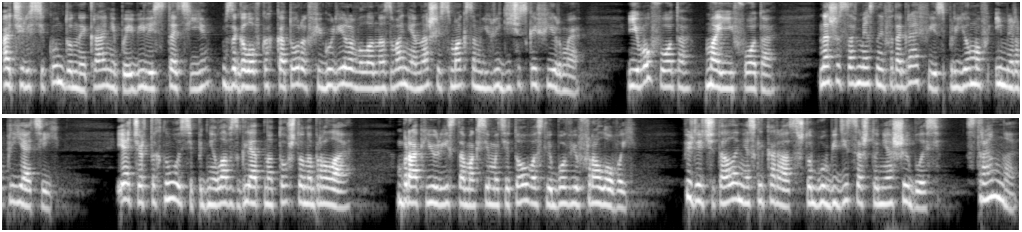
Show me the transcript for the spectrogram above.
а через секунду на экране появились статьи, в заголовках которых фигурировало название нашей с Максом юридической фирмы. Его фото, мои фото, наши совместные фотографии с приемов и мероприятий. Я чертыхнулась и подняла взгляд на то, что набрала. Брак юриста Максима Титова с Любовью Фроловой. Перечитала несколько раз, чтобы убедиться, что не ошиблась. Странно.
